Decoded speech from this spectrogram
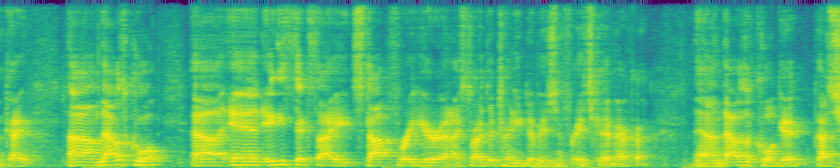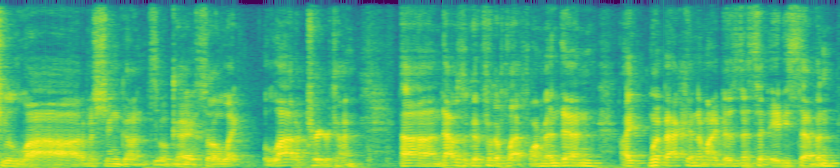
Okay, um, that was cool. Uh, in 86, I stopped for a year and I started the training division for HK America. And that was a cool gig. Got to shoot a lot of machine guns, okay? So, like, a lot of trigger time. Uh, and that was good for the platform. And then I went back into my business in 87,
